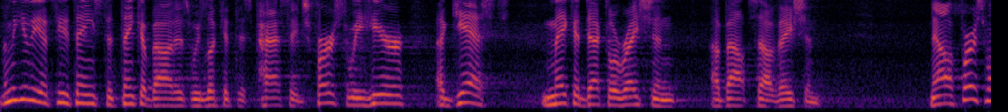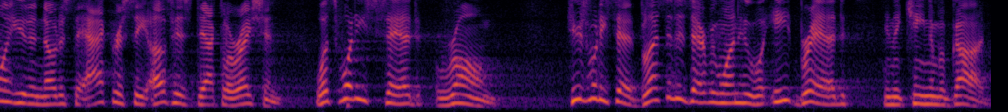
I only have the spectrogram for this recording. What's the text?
Let me give you a few things to think about as we look at this passage. First, we hear a guest make a declaration about salvation. Now, I first want you to notice the accuracy of his declaration. Was what he said wrong. Here's what he said Blessed is everyone who will eat bread in the kingdom of God.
